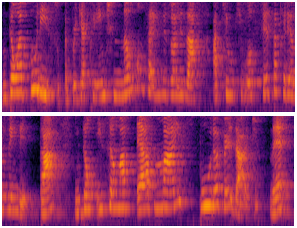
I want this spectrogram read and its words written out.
Então é por isso, é porque a cliente não consegue visualizar aquilo que você está querendo vender, tá? Então isso é, uma, é a mais pura verdade, né?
